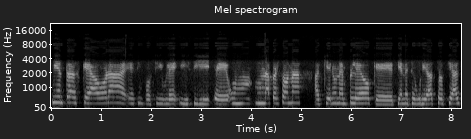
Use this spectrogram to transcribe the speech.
Mientras que ahora es imposible y si eh, una persona adquiere un empleo que tiene seguridad social,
